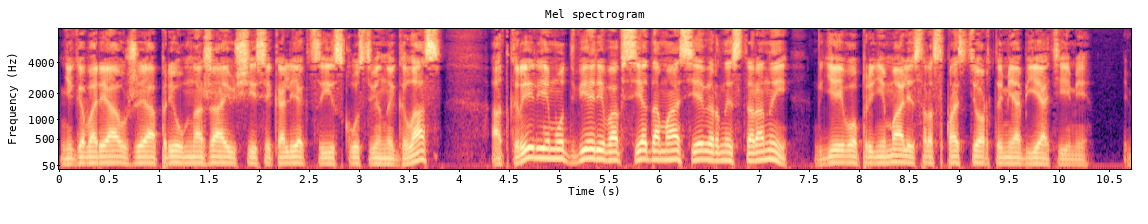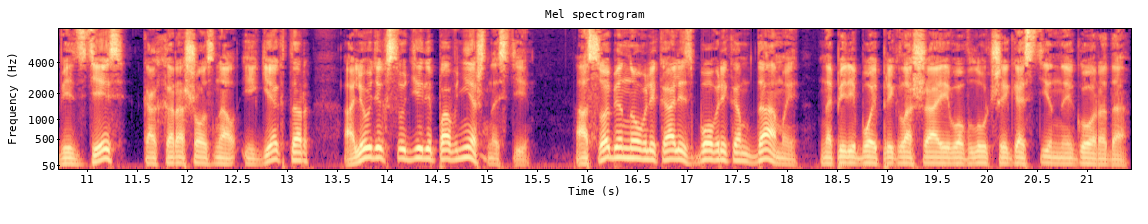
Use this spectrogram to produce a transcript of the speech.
не говоря уже о приумножающейся коллекции искусственных глаз, открыли ему двери во все дома северной стороны, где его принимали с распростертыми объятиями. Ведь здесь, как хорошо знал и Гектор, о людях судили по внешности. Особенно увлекались Бовриком дамы, наперебой приглашая его в лучшие гостиные города.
